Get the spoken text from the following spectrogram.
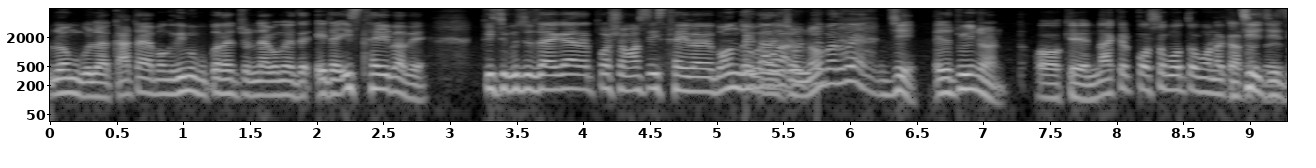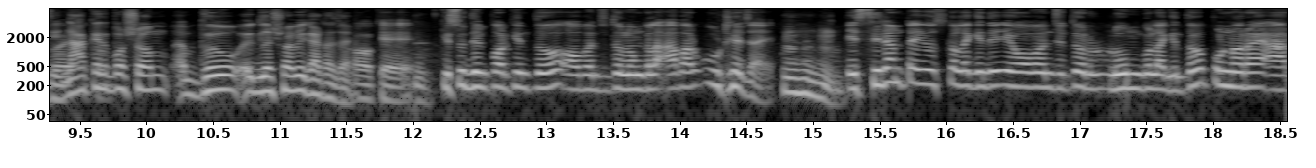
লোমগুলো কাটা এবং রিমুভ করার জন্য এবং এটা- স্থায়ীভাবে কিছু কিছু জায়গার পশম আছে স্থায়ীভাবে বন্ধ করার জন্য। পারবেন? জি এটা টুইন ওয়ান ওকে নাকের পশম তো মনে কাটা জি জি জি নাকের পশম ব্রু এগুলো সবই কাটা যায়। ওকে কিছুদিন পর কিন্তু অবাঞ্ছিত লোমগুলো আবার উঠে যায়। এই সিরামটা ইউজ করলে কিন্তু এই অবাঞ্ছিত লোমগুলা কিন্তু পুনরায় আর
